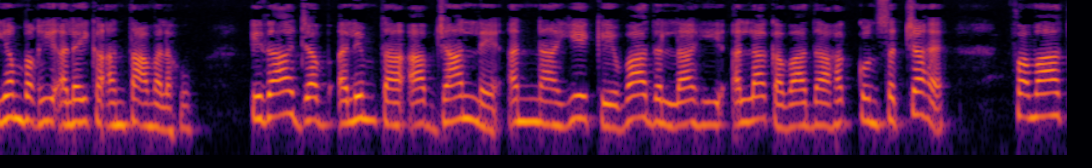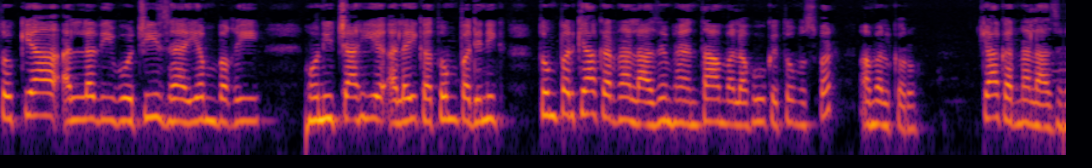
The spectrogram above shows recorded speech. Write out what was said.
یم بغی علیہ کا انتا عمل ہوں ادا جب علم تا آپ جان لے انا یہ کہ واد اللہ اللہ کا وعدہ حق کن سچا ہے۔ فما تو کیا اللہ دی وہ چیز ہے یم بغی ہونی چاہیے علیہ کا تم پر یعنی تم پر کیا کرنا لازم ہے؟ انتا عمل کہ تم اس پر عمل کرو۔ کیا کرنا لازم؟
